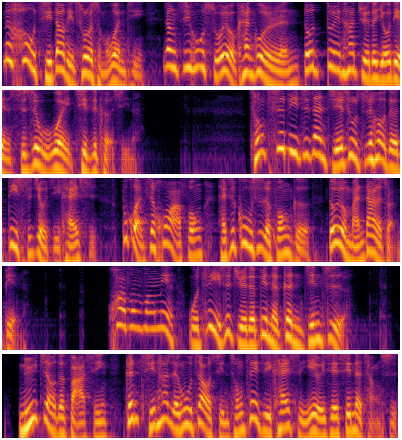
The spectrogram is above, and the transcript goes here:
那后期到底出了什么问题，让几乎所有看过的人都对他觉得有点食之无味、弃之可惜呢？从赤壁之战结束之后的第十九集开始，不管是画风还是故事的风格，都有蛮大的转变。画风方面，我自己是觉得变得更精致了。女角的发型跟其他人物造型，从这集开始也有一些新的尝试。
